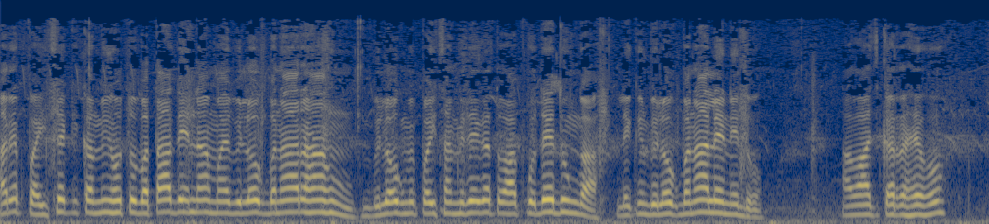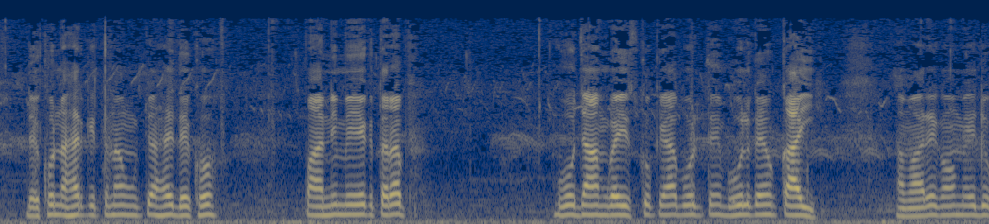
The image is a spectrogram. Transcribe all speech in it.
अरे पैसे की कमी हो तो बता देना, मैं ब्लॉग बना रहा हूँ। ब्लॉग में पैसा मिलेगा तो आपको दे दूँगा, लेकिन ब्लॉग बना लेने दो। आवाज़ कर रहे हो? देखो नहर कितना ऊँचा है, देखो। पानी में एक तरफ़ वो जाम गई, इसको क्या बोलते हैं, भूल गए हो, काई। हमारे गाँव में जो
